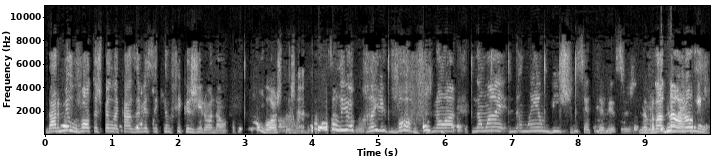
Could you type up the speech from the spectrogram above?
dar mil voltas pela casa, ver se aquilo fica giro ou não. Não gostas, vais ali ao correio e devolves. Não, há, não, há, não é um bicho de sete cabeças. Na verdade, não, não é. Não é,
